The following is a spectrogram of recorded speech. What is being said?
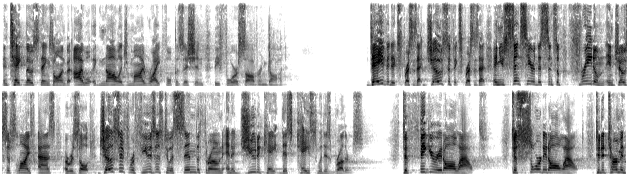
and take those things on, but I will acknowledge my rightful position before a sovereign God. David expresses that, Joseph expresses that, and you sense here this sense of freedom in Joseph's life as a result. Joseph refuses to ascend the throne and adjudicate this case with his brothers, to figure it all out, to sort it all out, to determine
